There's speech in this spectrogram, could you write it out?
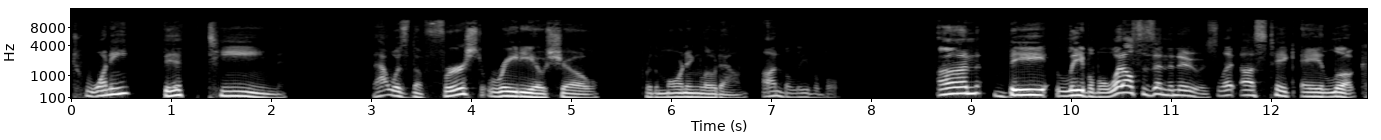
twenty fifteen. That was the first radio show for the morning lowdown. Unbelievable. Unbelievable. What else is in the news? Let us take a look.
